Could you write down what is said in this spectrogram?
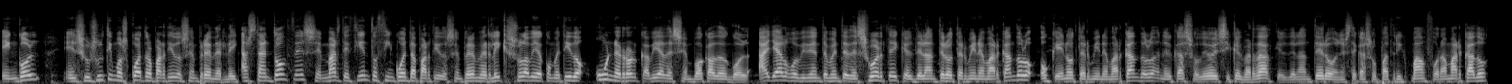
en gol en sus últimos cuatro partidos en Premier League. Hasta entonces, en más de 150 partidos en Premier League, solo había cometido un error que había desembocado en gol. Hay algo evidentemente de suerte que el delantero termine marcándolo o que no termine marcándolo. En el caso de hoy sí que es verdad que el delantero, en este caso Patrick Manford, ha marcado.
